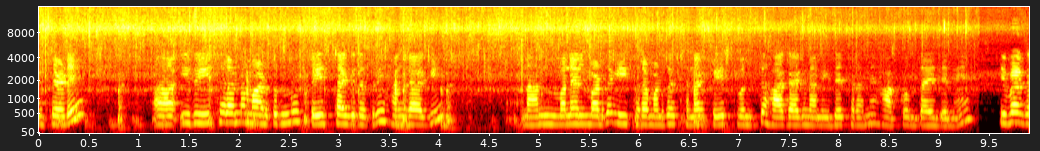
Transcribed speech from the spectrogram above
ಅಂಥೇಳಿ ಇದು ಈ ಥರನೂ ಮಾಡಿದ್ರೂ ಟೇಸ್ಟ್ ಆಗಿರುತ್ತೆ ರೀ ಹಾಗಾಗಿ ನಾನು ಮನೇಲಿ ಮಾಡಿದಾಗ ಈ ಥರ ಮಾಡಿದಾಗ ಚೆನ್ನಾಗಿ ಟೇಸ್ಟ್ ಬಂದಿತ್ತು. ಹಾಗಾಗಿ ನಾನು ಇದೇ ಥರನೇ ಹಾಕ್ಕೊತಾ ಇದ್ದೇನೆ. ಇವಾಗ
